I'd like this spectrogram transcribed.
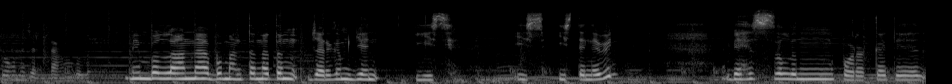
тоғына жарықтағын. Мен ден. Бехис сылын поракка те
